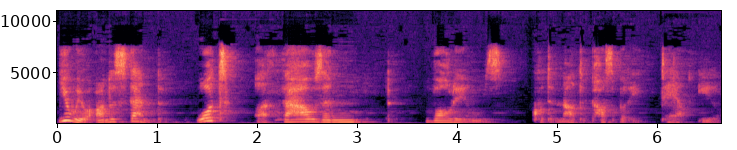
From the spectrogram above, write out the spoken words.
you will understand what a thousand volumes could not possibly tell you.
